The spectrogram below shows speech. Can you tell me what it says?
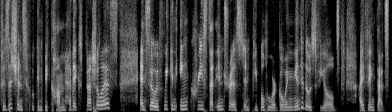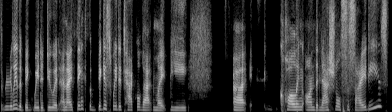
physicians who can become headache specialists. And so, if we can increase that interest in people who are going into those fields, I think that's really the big way to do it. And I think the biggest way to tackle that might be. Uh, calling on the national societies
